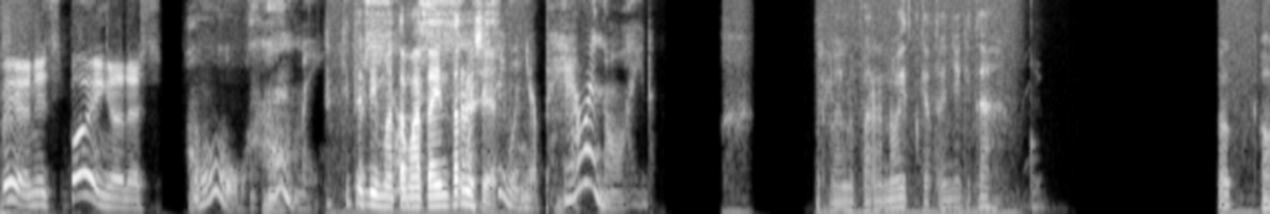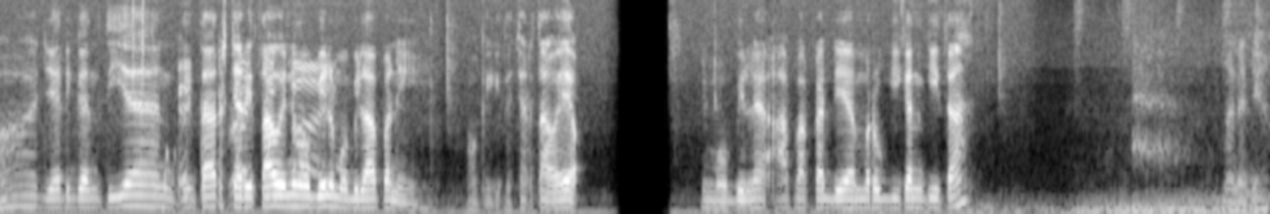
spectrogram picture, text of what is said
van is spying on us. Oh, homie. kita You're dimata-matain so terus ya. when you're paranoid. Terlalu paranoid katanya kita. Oh, oh, jadi gantian. Kita harus cari tahu ini mobil mobil apa nih. Oke, kita cari tahu ayo. Ini mobilnya apakah dia merugikan kita? Mana dia?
